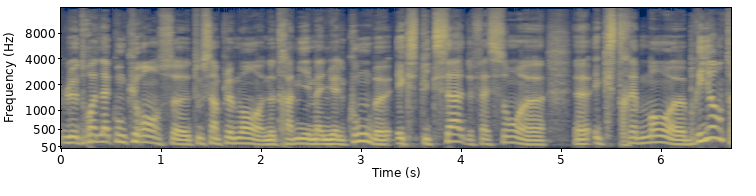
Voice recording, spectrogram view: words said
le droit de la concurrence, euh, tout simplement, notre ami Emmanuel Combe explique ça de façon euh, extrêmement brillante.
